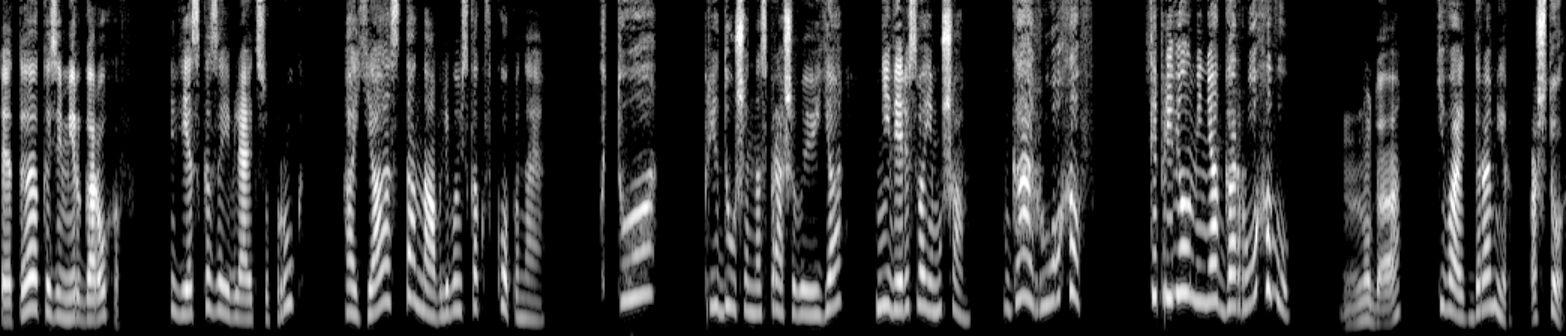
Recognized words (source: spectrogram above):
Это Казимир Горохов. Веско заявляет супруг, а я останавливаюсь, как вкопанная. «Кто? Придушенно спрашиваю я, не веря своим ушам. «Горохов? Ты привел меня к Горохову?» «Ну да», — кивает Дарамир. «А что?»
